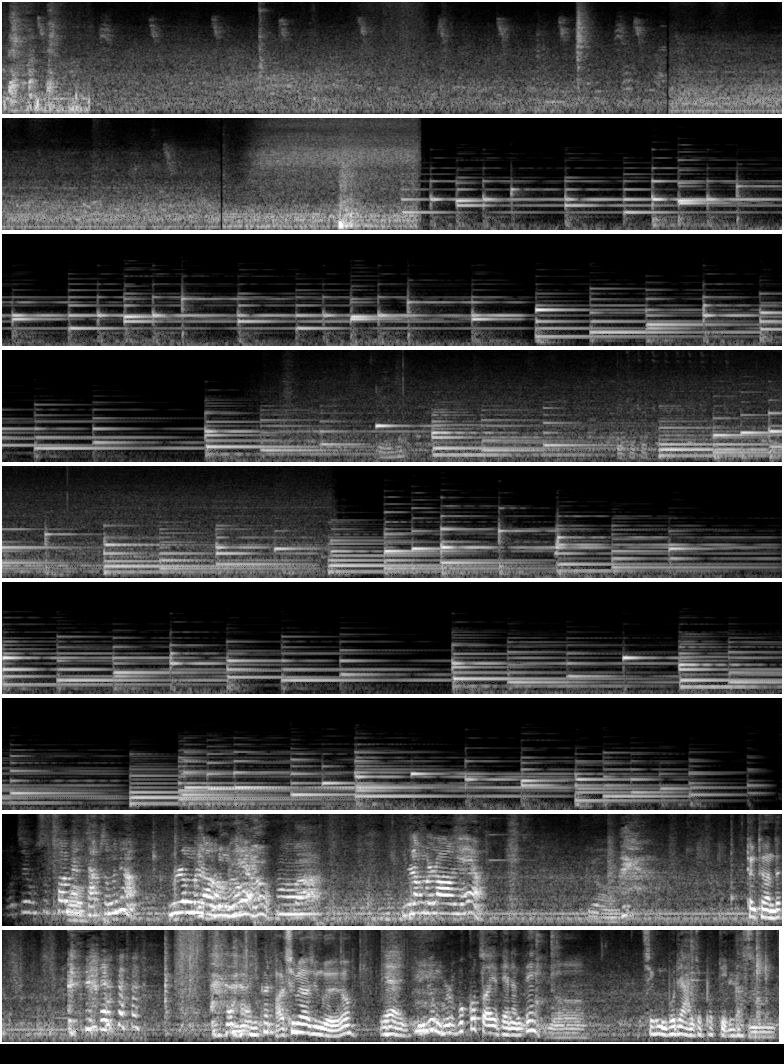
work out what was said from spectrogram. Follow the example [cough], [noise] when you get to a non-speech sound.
옥수 처음에 어. 잡수면요 물렁물렁해요. 물렁물렁해요. 어, 물렁물렁해요. 탱탱한데? [laughs] 이걸 아침에 하신 거예요? 예 이거 물 붓고 떠야 되는데 이야. 지금 물에 안 붓게 일렀어. 음.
